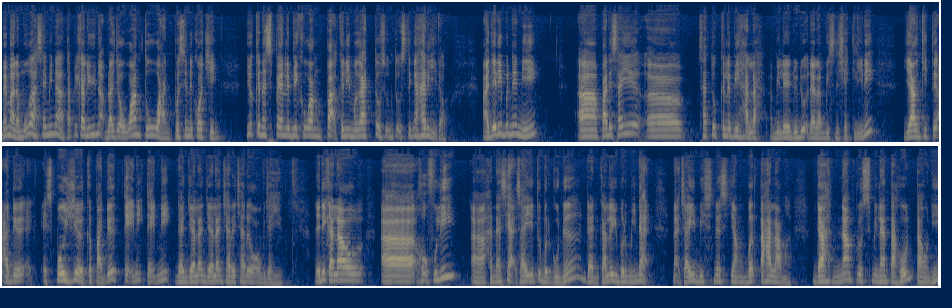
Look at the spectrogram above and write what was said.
Memanglah murah seminar. Tapi kalau you nak belajar one to one personal coaching, you kena spend lebih kurang 4 ke 500 untuk setengah hari tau. Uh, jadi benda ni, uh, pada saya, uh, satu kelebihan lah bila duduk dalam bisnes Shakily ni, yang kita ada exposure kepada teknik-teknik dan jalan-jalan cara-cara orang berjaya. Jadi kalau uh, hopefully uh, nasihat saya itu berguna dan kalau you berminat nak cari bisnes yang bertahan lama. Dah 69 tahun tahun ni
